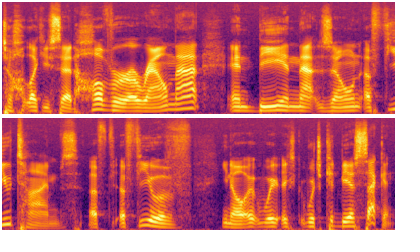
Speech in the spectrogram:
to, like you said, hover around that and be in that zone a few times, a, f- a few of, you know, it, which could be a second.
